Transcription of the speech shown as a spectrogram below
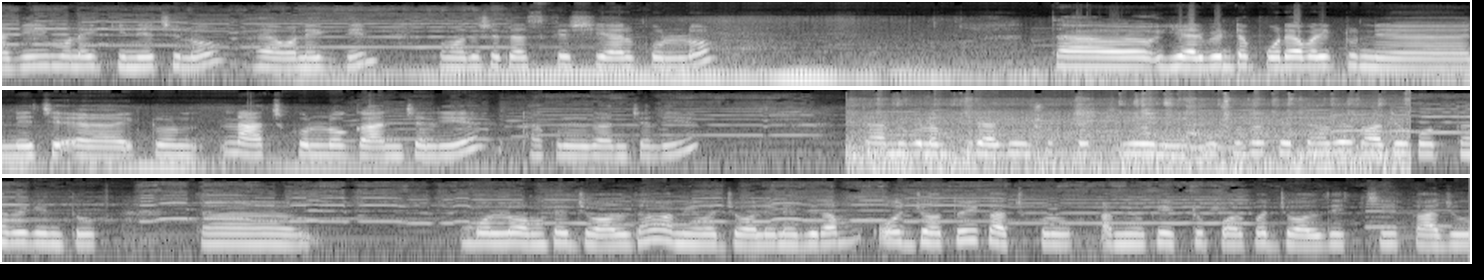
আগেই মনে হয় কিনেছিল হ্যাঁ অনেক দিন তোমাদের সাথে আজকে শেয়ার করল। তা হেয়ার ব্যান্ডটা পরে আবার একটু নেচে একটু নাচ করল গান চালিয়ে, ঠাকুরের গান চালিয়ে। তা আমি বললাম, কি আগে ওষুধটা খেয়ে নিই ওষুধও খেতে হবে, কাজও করতে হবে কিন্তু। তা বলল, আমাকে জল দাও, আমি আবার জল এনে দিলাম। ও যতই কাজ করুক, আমি ওকে একটু পরপর জল দিচ্ছি, কাজু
